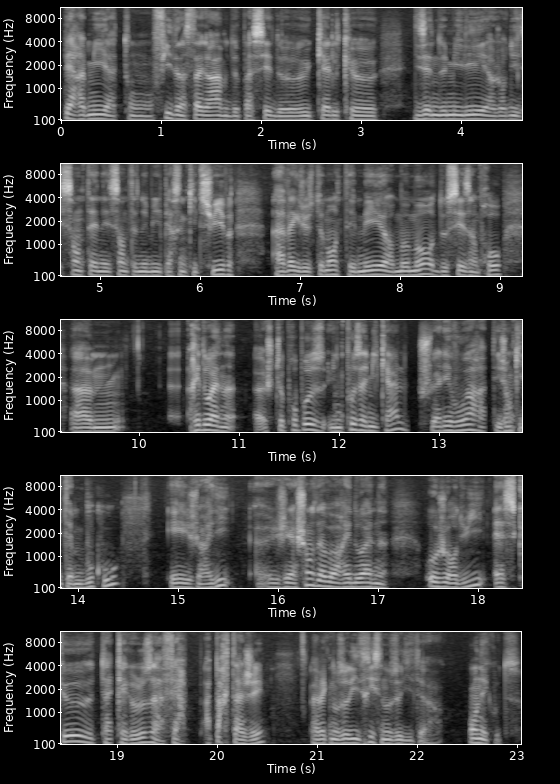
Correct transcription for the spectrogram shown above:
permis à ton feed Instagram de passer de quelques dizaines de milliers à aujourd'hui des centaines et centaines de milliers de personnes qui te suivent avec justement tes meilleurs moments de ces impros. Euh, Redouane, euh, je te propose une pause amicale. Je suis allé voir des gens qui t'aiment beaucoup et je leur ai dit j'ai la chance d'avoir Redouane aujourd'hui. Est-ce que tu as quelque chose à faire, à partager avec nos auditrices et nos auditeurs? On écoute.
